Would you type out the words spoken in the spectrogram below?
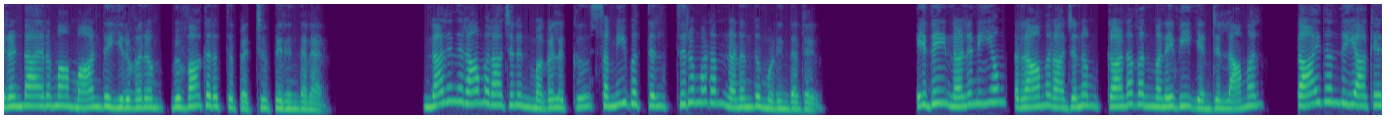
இரண்டாயிரமாம் ஆண்டு இருவரும் விவாகரத்து பெற்று பிரிந்தனர். நளினி ராமராஜனின் மகளுக்கு சமீபத்தில் திருமணம் நடந்து முடிந்தது. இதை நளினியும் ராமராஜனும் கணவன் மனைவி என்றில்லாமல் தாய் தந்தையாக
